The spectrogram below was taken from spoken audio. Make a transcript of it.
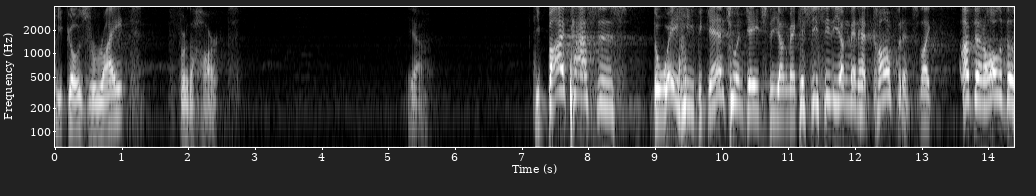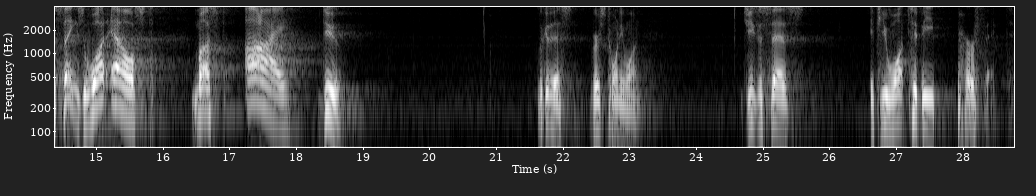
he goes right for the heart. Yeah. He bypasses the way he began to engage the young man. Because you see, the young man had confidence. Like, I've done all of those things. What else must I do? Look at this, verse 21. Jesus says, if you want to be perfect,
